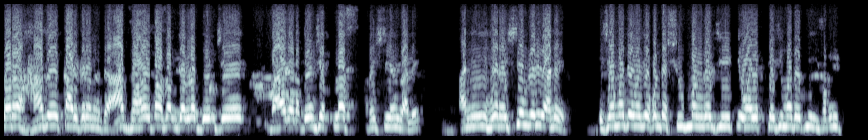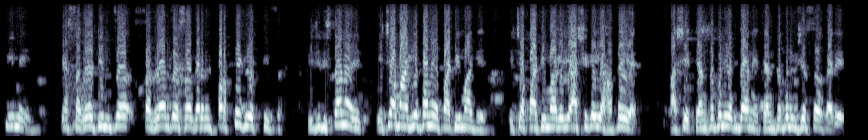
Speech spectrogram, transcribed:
तर हा जो एक कार्यक्रम होता आज जवळपास आमच्याकडे दोनशे बायोडाटा दोनशे प्लस रजिस्ट्रेशन झाले. आणि हे रजिस्ट्रेशन जरी झाले याच्यामध्ये म्हणजे कोणत्या शुभमंगलची किंवा एकट्याची मदत नाही सगळी टीम आहे. या सगळ्या टीमचं सगळ्यांचं सहकार्य प्रत्येक व्यक्तीचं. हे जे दिसता ना याच्या मागे पण आहे पाठीमागे. याच्या पाठीमागे जे असे काही हात आहे असे त्यांचं पण योगदान आहे त्यांचं पण विशेष सहकार्य आहे.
